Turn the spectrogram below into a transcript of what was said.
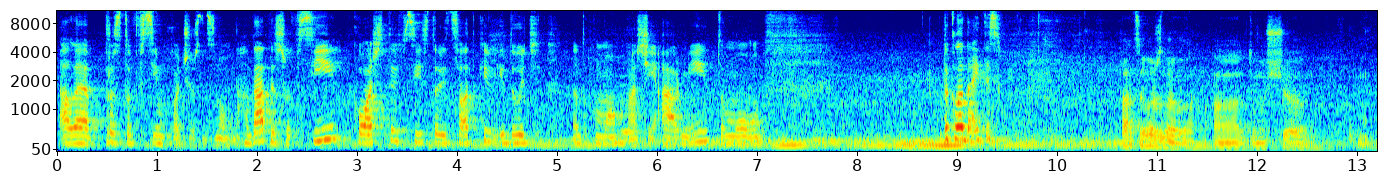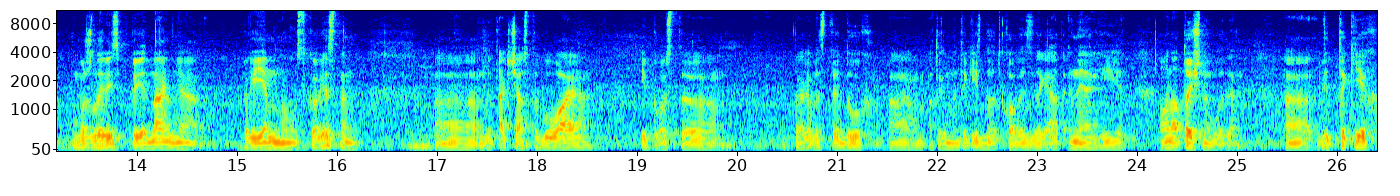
але просто всім хочу знову нагадати, що всі кошти, всі 100% йдуть на допомогу нашій армії. Тому докладайтесь. Так, це важливо, тому що можливість поєднання приємного з корисним не так часто буває, і просто перевести дух, отримати якийсь додатковий заряд енергії, вона точно буде. Від таких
